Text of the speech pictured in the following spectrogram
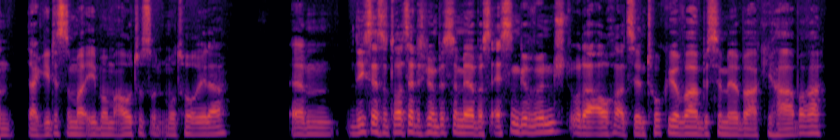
Und da geht es nun mal eben um Autos und Motorräder. Ähm, nichtsdestotrotz hätte ich mir ein bisschen mehr über das Essen gewünscht oder auch als er in Tokio war, ein bisschen mehr über Akihabara.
